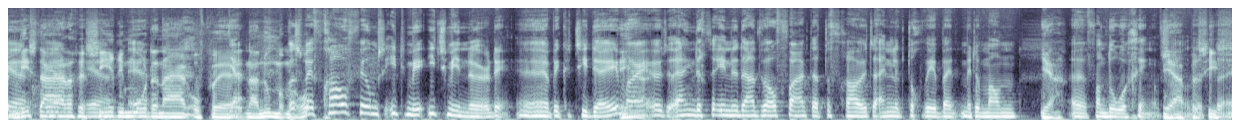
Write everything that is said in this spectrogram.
ja, misdadiger, ja, ja, seriemoordenaar... of Ja. nou, noem maar, maar was op. bij vrouwenfilms iets, meer, iets minder, de- eh, heb ik het idee. Maar Ja. het eindigde inderdaad wel vaak... dat de vrouw uiteindelijk toch weer bij, met een man Ja. vandoor ging. Of Ja, zo. Dat, precies. ja,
